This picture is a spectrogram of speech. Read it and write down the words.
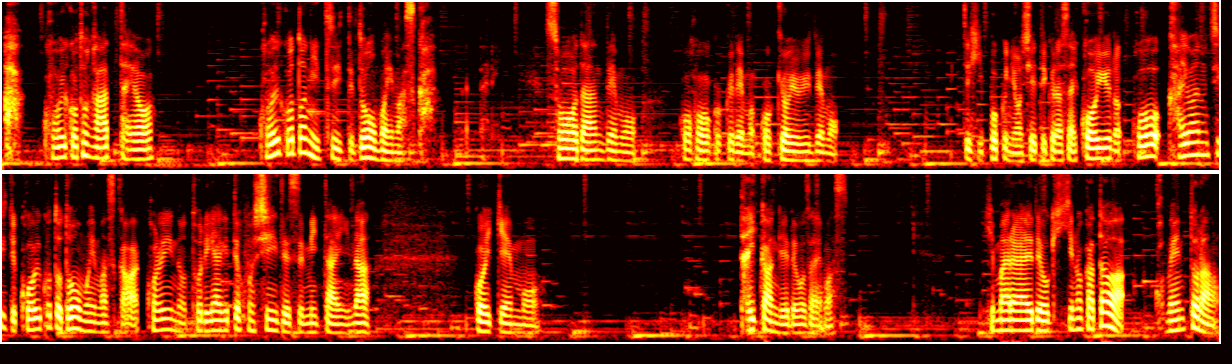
あこういうことがあったよ。こういうことについてどう思いますか？だったり、相談でも、ご報告でも、ご共有でも、ぜひ僕に教えてください。こういうの、こう、会話についてこういうことどう思いますか？こういうの取り上げてほしいですみたいなご意見も大歓迎でございます。ヒマラヤでお聞きの方はコメント欄、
